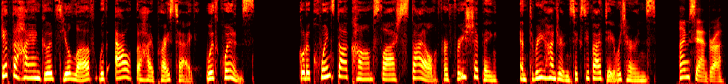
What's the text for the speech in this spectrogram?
Get the high-end goods you'll love without the high price tag with Quince. Go to quince.com/style for free shipping and 365-day returns. I'm Sandra,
